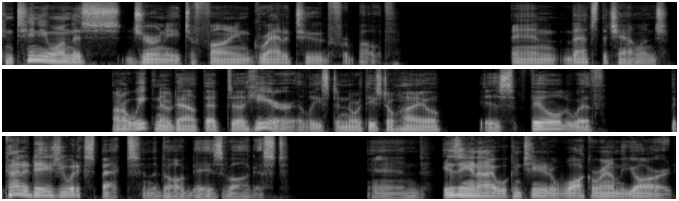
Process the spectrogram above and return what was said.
Continue on this journey to find gratitude for both. And that's the challenge. On a week, no doubt, that uh, here, at least in Northeast Ohio, is filled with the kind of days you would expect in the dog days of August. And Izzy and I will continue to walk around the yard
